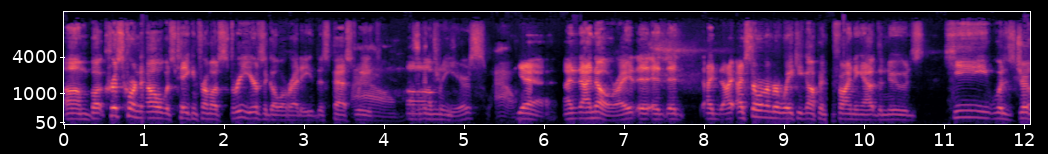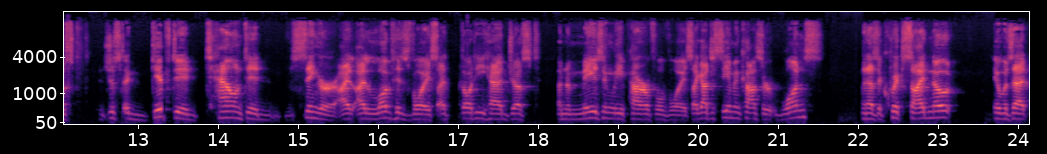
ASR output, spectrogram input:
Um, but Chris Cornell was taken from us three years ago already. This past week. Wow, it's been three Um, years. Wow. Yeah, I, I know, right? It, it, it I, I- I still remember waking up and finding out the news. He was just just a gifted, talented singer. I, I love his voice. I thought he had just an amazingly powerful voice. I got to see him in concert once, and as a quick side note, it was at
